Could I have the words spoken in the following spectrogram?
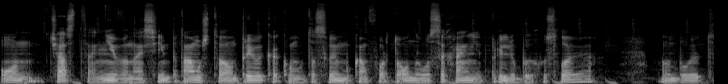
он часто невыносим, потому что он привык к какому-то своему комфорту, он его сохранит при любых условиях. Он будет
